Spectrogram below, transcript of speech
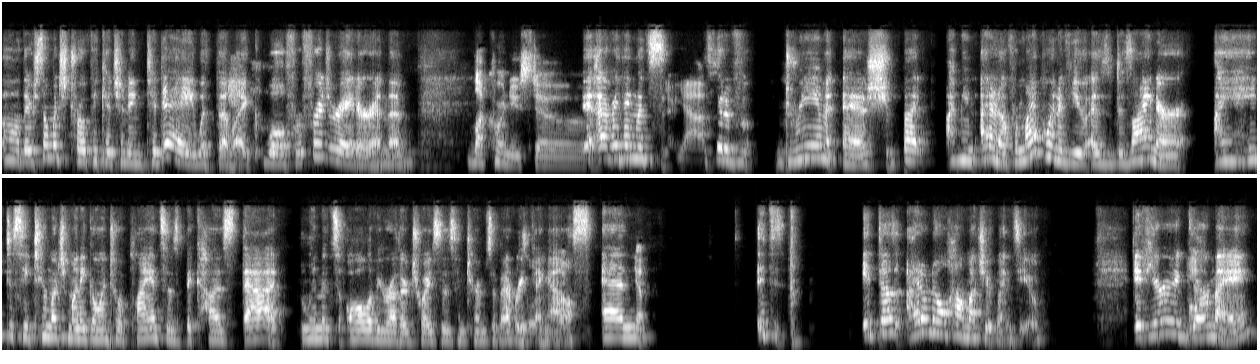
oh, there's so much trophy kitchening today with the like Wolf refrigerator and the La Cornue stove. Everything that's yeah. sort of dream-ish. But I mean, I don't know. From my point of view as a designer, I hate to see too much money go into appliances because that limits all of your other choices in terms of everything Absolutely. else. And yep. it's it does I don't know how much it wins you. If you're a gourmet, yeah.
